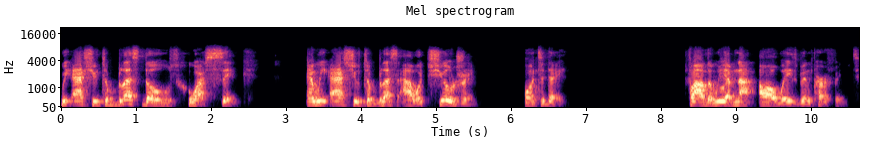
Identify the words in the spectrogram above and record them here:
We ask you to bless those who are sick. And we ask you to bless our children on today. Father, we have not always been perfect,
